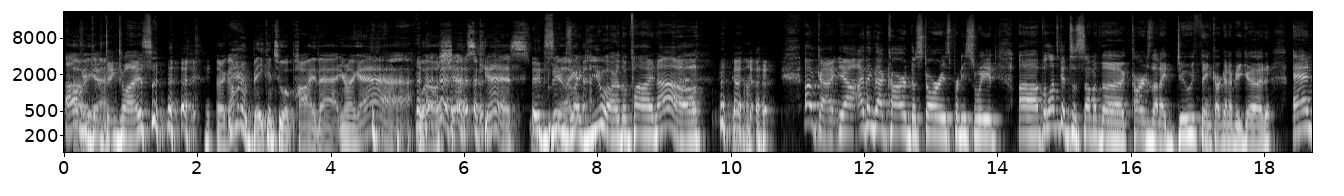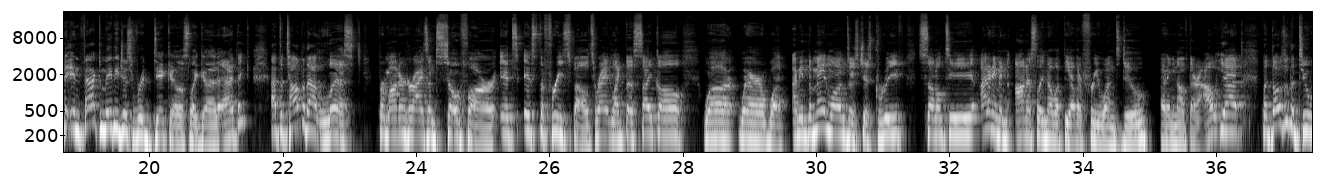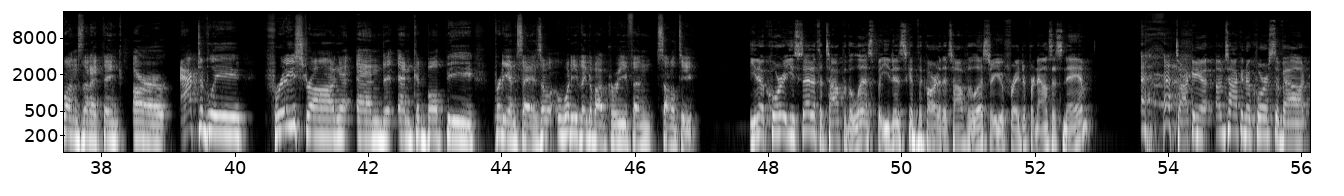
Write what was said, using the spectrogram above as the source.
I'll oh, be yeah. gifting twice. like I'm gonna bake into a pie that. And you're like, ah, well, chef's kiss. It seems like, like you are the pie now. Yeah. okay, yeah, I think that card, the story is pretty sweet. Uh, but let's get to some of the cards that I do think are going to be good, and in fact, maybe just ridiculously good. And I think at the top of that list for Modern Horizons so far, it's it's the free spells, right? Like the cycle where where what? I mean, the main ones is just grief, subtlety. I don't even honestly know what the other free ones do. I don't even know if they're out yet. But those are the two ones that I think are actively pretty strong and and could both be pretty insane. So what do you think about grief and subtlety? You know, Corey, you said at the top of the list, but you did skip the card at the top of the list. Are you afraid to pronounce its name? talking, I'm talking, of course, about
